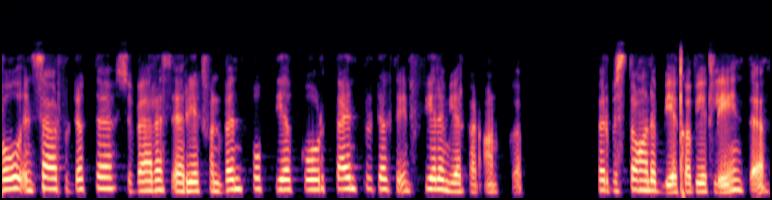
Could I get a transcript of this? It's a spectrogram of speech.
wil en sour produkte sowel as 'n reeks van windpop, dekor, tuinprodukte en vele meer kan aankoop. Vir bestaande BKB kliënte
